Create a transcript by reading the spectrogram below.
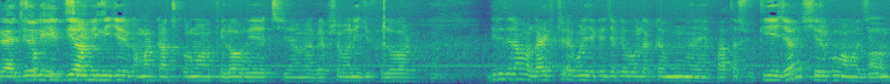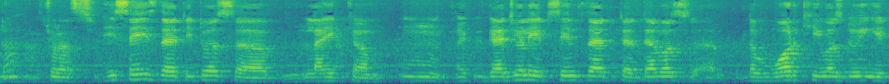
gradually it আমি seems- নিজের আমার কাজকর্ম ফেলোয়ার হয়ে যাচ্ছে আমার ব্যবসা বাণিজ্য ফেলোয়ার ধীরে ধীরে আমার লাইফটা এখন যাকে যাকে বলে একটা উম, মানে পাতা শুকিয়ে যায় সেরকম আমার জীবনটা চলে আসছে He says that it was uh, like um, mm, gradually it seems that uh, there was uh, the work he was doing it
